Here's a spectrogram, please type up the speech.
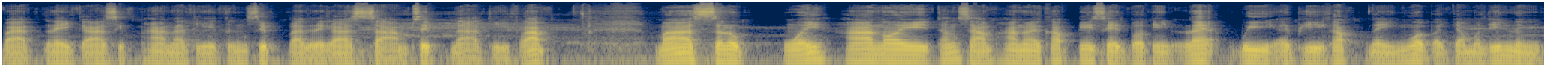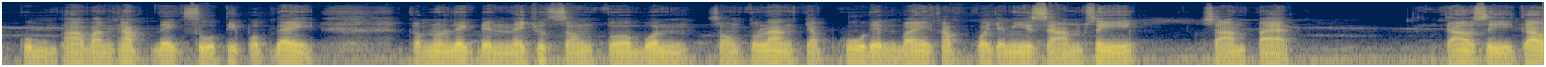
18นาฬิกา15 นาทีถึง 18นาฬิกา30 นาทีครับ มาสรุปหวยฮานอยทั้ง 3 ฮานอยครับพิเศษปกติและ VIP ครับ ในงวดประจำวันที่ 1 กุมภาพันธ์ครับ เลขสูตรที่ผมได้กำหนดเลขเด่นในชุด 2 ตัวบน 2 ตัวล่างจับคู่เด่นไว้ครับ ก็จะมี 3 4 3 8 9 4 9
